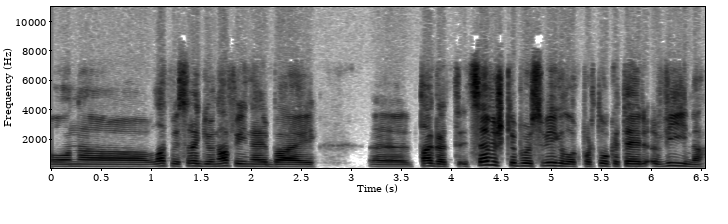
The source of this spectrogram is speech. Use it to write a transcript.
un uh, Latvijas reģiona apvienībai uh, tagad sevišķi būs vieglāk par to, ka te ir vīna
